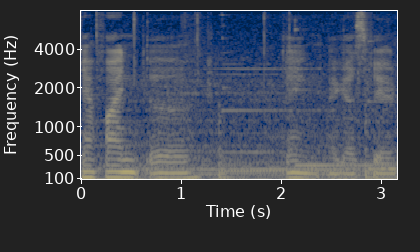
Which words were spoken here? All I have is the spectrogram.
Can't find uh, the thing. I got scared.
